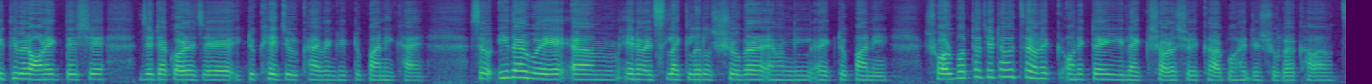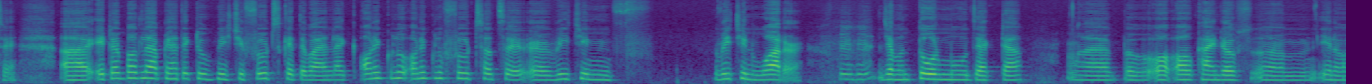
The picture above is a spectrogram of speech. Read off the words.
পৃথিবীর অনেক দেশে যেটা করে যে একটু খেজুর খায় এবং একটু পানি খায়। So either way you know it's like little sugar এবং একটু পানি। শরবতটা যেটা হচ্ছে অনেক অনেকটাই লাইক সরাসরি কার্বোহাইড্রেট সুগার খাওয়া হচ্ছে। এটার বদলে আপনি হয়তো একটু মিষ্টি ফ্রুটস খেতে পারেন লাইক অনেকগুলো অনেকগুলো ফ্রুটস আছে rich in rich in water যেমন তরমুজ একটা all kind of you know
